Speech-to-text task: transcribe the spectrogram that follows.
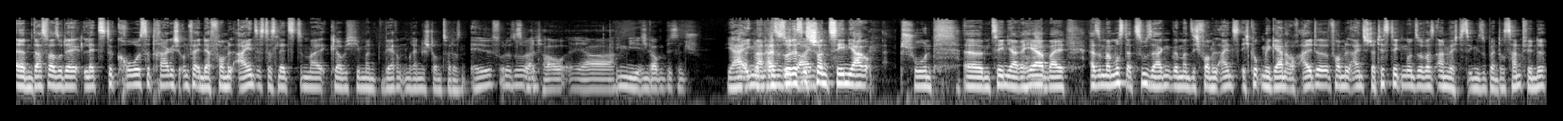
Ähm, das war so der letzte große tragische Unfall. In der Formel 1 ist das letzte Mal, glaube ich, jemand während dem Rennen gestorben, 2011 oder so. 2000, ja. Irgendwie ich glaube, ein bisschen. Ja, ja irgendwann. Also, so, das ist schon zehn Jahre schon ähm, zehn Jahre her, weil, also man muss dazu sagen, wenn man sich Formel 1, ich gucke mir gerne auch alte Formel 1 Statistiken und sowas an, weil ich das irgendwie super interessant finde.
